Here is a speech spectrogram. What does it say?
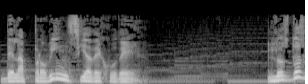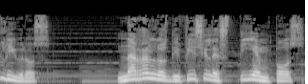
de la provincia de Judea. Los dos libros narran los difíciles tiempos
